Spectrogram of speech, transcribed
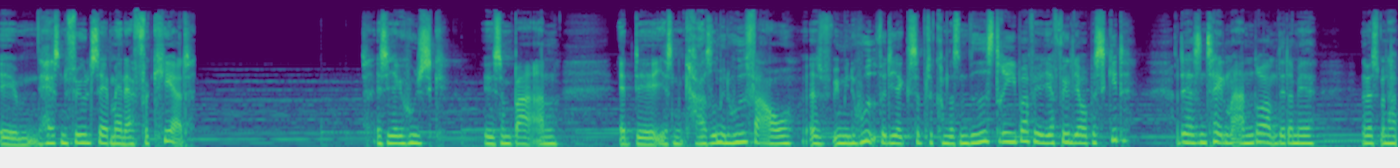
øh, have sådan en følelse af, at man er forkert. Altså jeg kan huske øh, som barn, at øh, jeg sådan krassede min hudfarve altså i min hud, fordi jeg, så kom der sådan hvide striber, fordi jeg følte, jeg var beskidt. Og det har jeg sådan talt med andre om, det der med, at hvis man har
